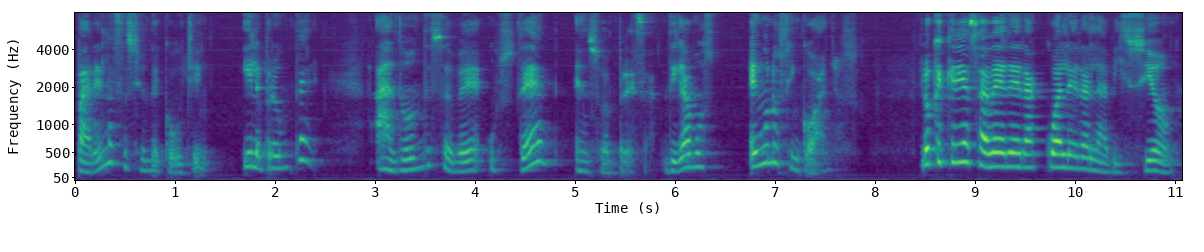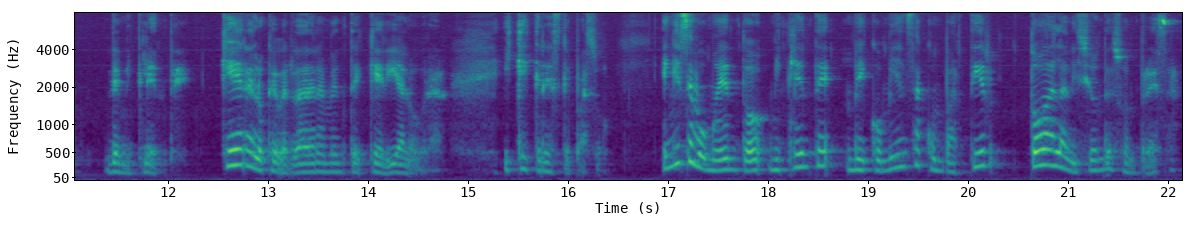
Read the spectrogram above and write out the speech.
paré la sesión de coaching y le pregunté, ¿a dónde se ve usted en su empresa? Digamos, en unos cinco años. Lo que quería saber era cuál era la visión de mi cliente, qué era lo que verdaderamente quería lograr. ¿Y qué crees que pasó? En ese momento, mi cliente me comienza a compartir toda la visión de su empresa.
